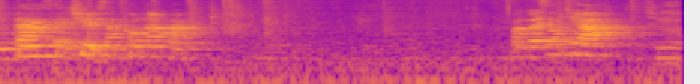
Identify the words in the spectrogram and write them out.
Chúng ta sẽ chuyển sang câu 5 ạ. Mọi người xong chưa ạ? Chưa.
